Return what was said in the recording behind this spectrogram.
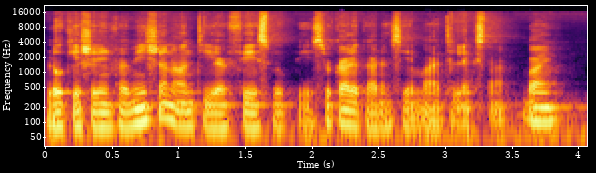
location information onto your Facebook page. Ricardo Gardener see you bye until next time. Bye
